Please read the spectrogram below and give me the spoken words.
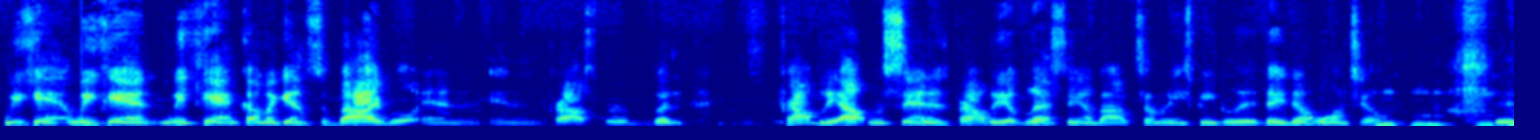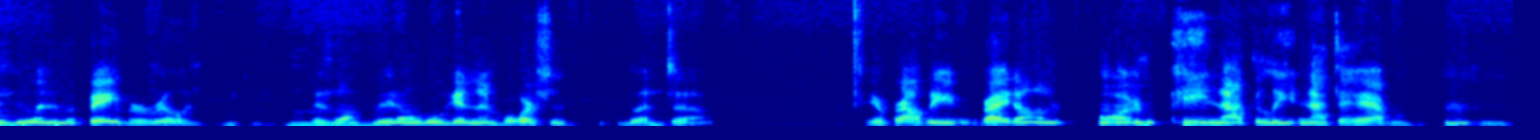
we can't we can't we can't come against the Bible and and prosper, but probably out in sin is probably a blessing about some of these people that they don't want children. Mm-hmm. They're doing them a favor, really, as long as they don't go get an abortion. But uh, you're probably right on on key not to lead, not to have them. Mm-mm.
